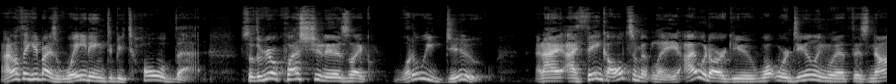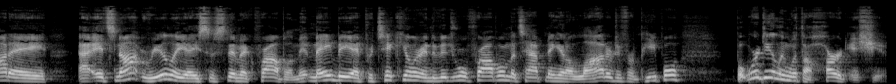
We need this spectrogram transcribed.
I don't think anybody's waiting to be told that. So the real question is, like, what do we do? And I, I think ultimately, I would argue what we're dealing with is not a, uh, it's not really a systemic problem. It may be a particular individual problem that's happening in a lot of different people, but we're dealing with a heart issue.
